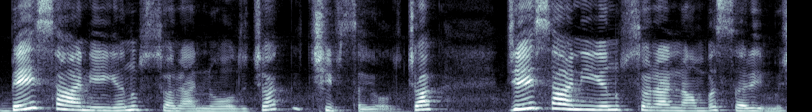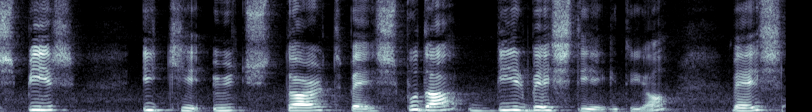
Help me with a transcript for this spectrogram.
B saniye yanıp sönen ne olacak? Çift sayı olacak. C saniye yanıp sönen lamba sarıymış. 1, 2, 3, 4, 5. Bu da 1, 5 diye gidiyor. 5,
